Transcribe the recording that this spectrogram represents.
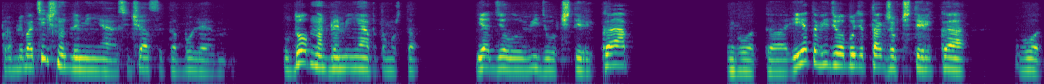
проблематично для меня. Сейчас это более удобно для меня, потому что я делаю видео в 4К. Вот. Э, и это видео будет также в 4К. Вот.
